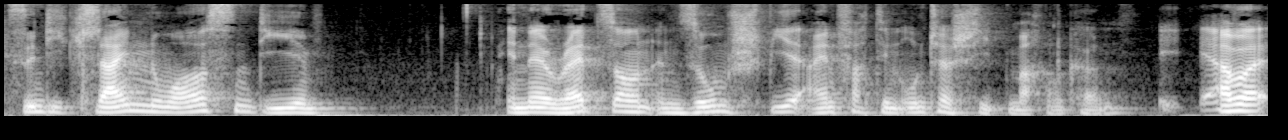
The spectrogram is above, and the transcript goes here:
sind die kleinen Nuancen, die in der Red Zone in so einem Spiel einfach den Unterschied machen können. Aber,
